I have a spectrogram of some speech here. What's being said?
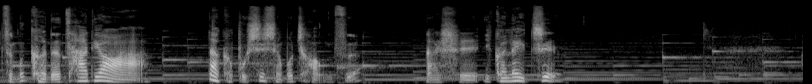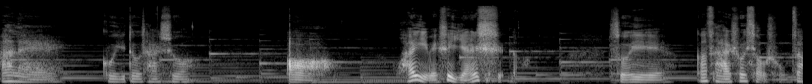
怎么可能擦掉啊？那可不是什么虫子，那是一颗泪痣。”阿磊故意逗他说：“哦，我还以为是眼屎呢，所以刚才还说小虫子，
